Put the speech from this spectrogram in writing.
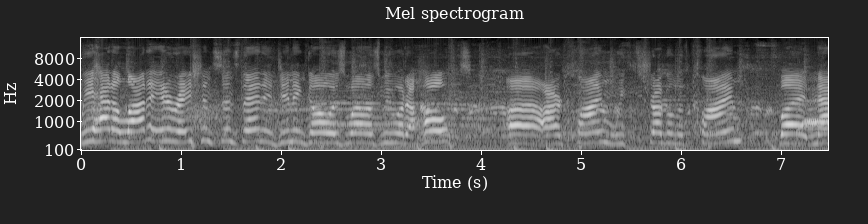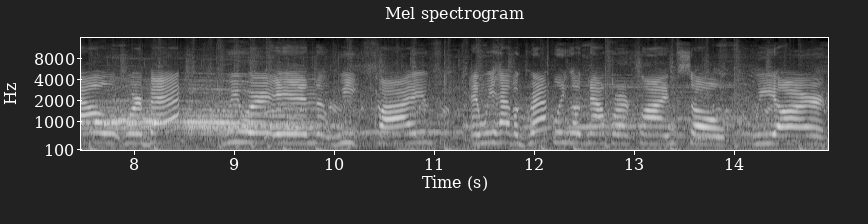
We had a lot of iterations since then. It didn't go as well as we would have hoped. Uh, our climb, we struggled with climb, but now we're back. Have a grappling hook now for our climb, so we are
